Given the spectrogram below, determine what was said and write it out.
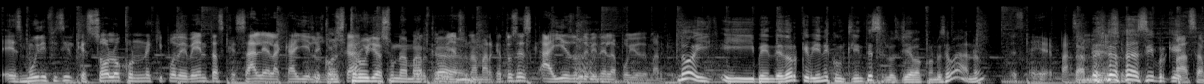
es muy difícil que solo con un equipo de ventas que sale a la calle y Si los busca, construyas una marca. construyas una marca. Entonces ahí es donde viene el apoyo de marketing. no, y, y vendedor que viene con clientes se los lleva cuando se va, ¿no? Es- eh, pasa También. muchísimo. sí, porque Pasa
